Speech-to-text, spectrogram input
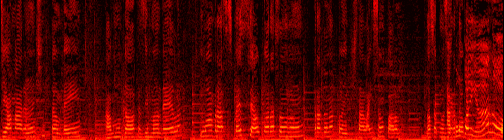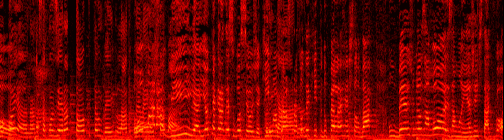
de Amarante também, a Mundocas, irmã dela. E um abraço especial, coraçãozão, para dona Tônia, que está lá em São Paulo. Nossa cozinheira Acompanhando? top. Acompanhando. A nossa cozinheira top também, lá do Pelé Restaurant. maravilha! E eu que agradeço você hoje aqui. Um Obrigada. abraço pra toda a equipe do Pelé Restaurar. Um beijo, meus amores. Amanhã a gente tá de volta.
